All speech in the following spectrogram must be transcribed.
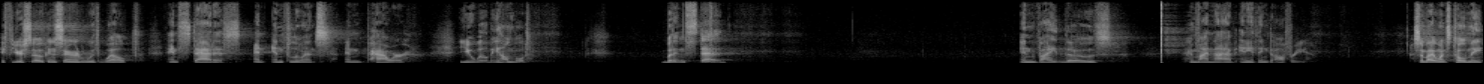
If you're so concerned with wealth and status and influence and power, you will be humbled. But instead, invite those who might not have anything to offer you. Somebody once told me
